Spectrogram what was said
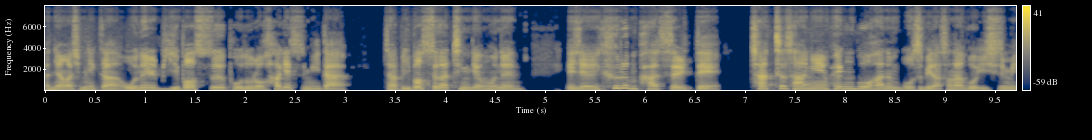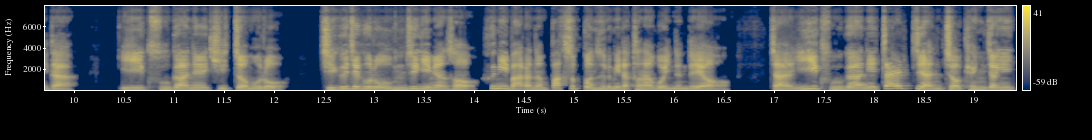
안녕하십니까. 오늘 미버스 보도록 하겠습니다. 자, 미버스 같은 경우는 이제 흐름 봤을 때 차트상에 횡보하는 모습이 나타나고 있습니다. 이 구간을 기점으로 지그재그로 움직이면서 흔히 말하는 박스권 흐름이 나타나고 있는데요. 자, 이 구간이 짧지 않죠. 굉장히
